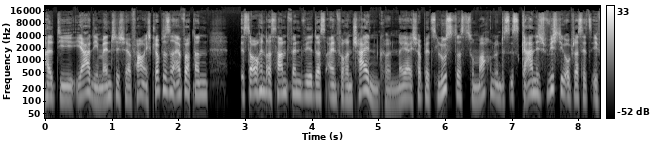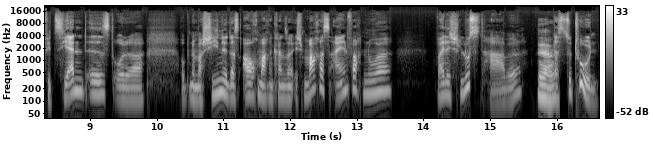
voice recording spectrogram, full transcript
halt die, ja, die menschliche Erfahrung. Ich glaube, das ist einfach dann, ist auch interessant, wenn wir das einfach entscheiden können. Naja, ich habe jetzt Lust, das zu machen und es ist gar nicht wichtig, ob das jetzt effizient ist oder ob eine Maschine das auch machen kann, sondern ich mache es einfach nur, weil ich Lust habe, ja. das zu tun.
